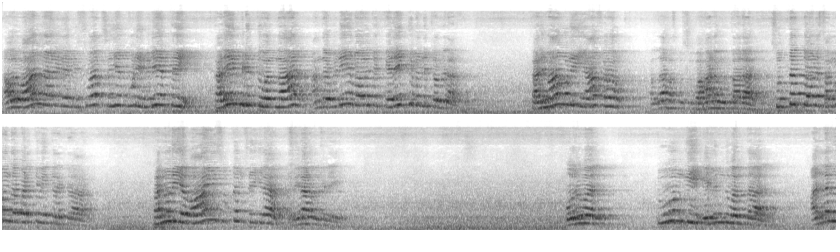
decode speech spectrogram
அவர் வாழ்நாளிலே விஸ்வாஸ் செய்யக்கூடிய விடயத்தை கடைபிடித்து வந்தால் அந்த விடயம் அவருக்கு கிடைக்கும் என்று சொல்கிறார்கள். கலிமாவுடைய யாபகம் அல்லாஹ் சுபஹானஹு உத்தாரா சுத்தத்தோடு சம்பந்தப்படுத்தி வைத்திருக்கிறார். தன்னுடைய வாயை சுத்தம் செய்கிறார். வேளாளர்களே ஒருவர் தூங்கி எழுந்து வந்தால் அல்லது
